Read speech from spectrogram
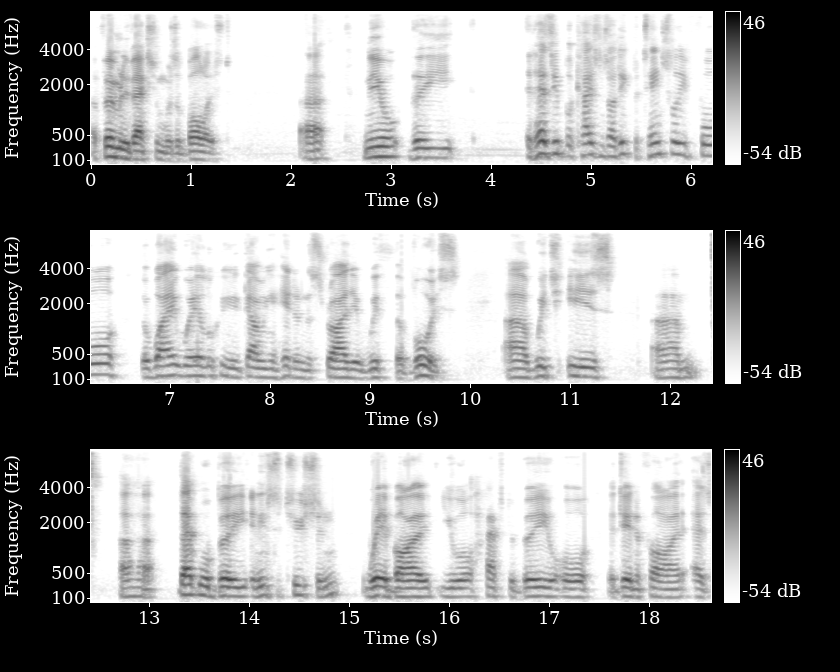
affirmative action was abolished. Uh, Neil, the it has implications, I think, potentially for the way we're looking at going ahead in Australia with the voice, uh, which is um, uh, that will be an institution whereby you will have to be or identify as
